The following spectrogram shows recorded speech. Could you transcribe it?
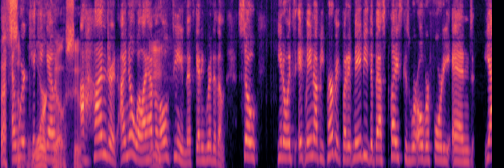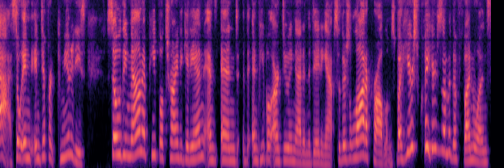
That's And some we're kicking work, out. A hundred. I know. Well, I have a whole team that's getting rid of them. So, you know, it's it may not be perfect, but it may be the best place because we're over 40 and yeah. So in in different communities. So the amount of people trying to get in and and and people aren't doing that in the dating app. So there's a lot of problems. But here's here's some of the fun ones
